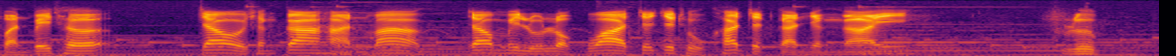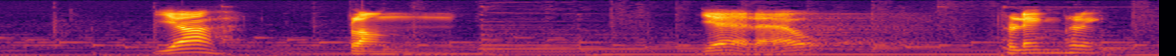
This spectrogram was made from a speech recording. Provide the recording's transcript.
ฝันไปเถอะ เจ้าช่างกล้าหาญมาก เจ้าไม่รู้หรอกว่าเจ้าจะถูกข้าจัดการยังไงฟลุบย่าปลัง แย่แล้ว Plank Plank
